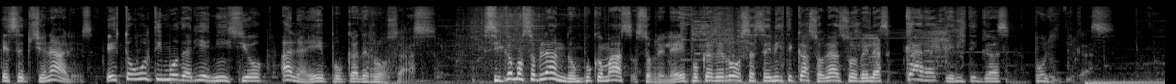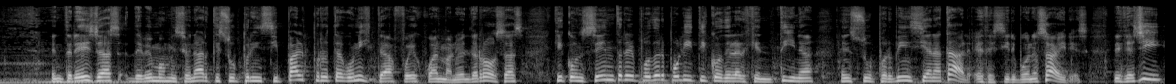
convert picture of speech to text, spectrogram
excepcionales. Esto último daría inicio a la época de Rosas. Sigamos hablando un poco más sobre la época de Rosas, en este caso hablar sobre las características políticas. Entre ellas debemos mencionar que su principal protagonista fue Juan Manuel de Rosas, que concentra el poder político de la Argentina en su provincia natal, es decir, Buenos Aires. Desde allí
